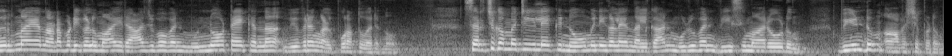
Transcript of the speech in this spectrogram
നിർണയ നടപടികളുമായി രാജ്ഭവൻ മുന്നോട്ടേക്കെന്ന വിവരങ്ങൾ പുറത്തുവരുന്നു. സെർച്ച് കമ്മിറ്റിയിലേക്ക് നോമിനികളെ നൽകാൻ മുഴുവൻ വി സിമാരോടും വീണ്ടും ആവശ്യപ്പെടും.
